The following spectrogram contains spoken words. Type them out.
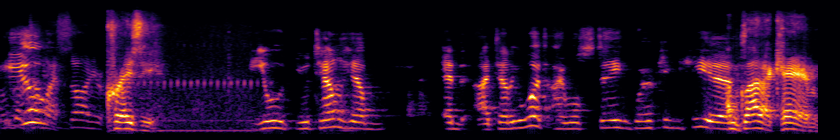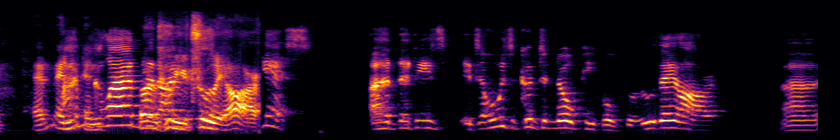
I'm gonna tell You- my son you're crazy. you, you tell him, and I tell you what, I will stay working here. I'm glad I came and, and, I'm and glad that who I you truly are. Yes, uh, that is. It's always good to know people for who they are. Uh,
